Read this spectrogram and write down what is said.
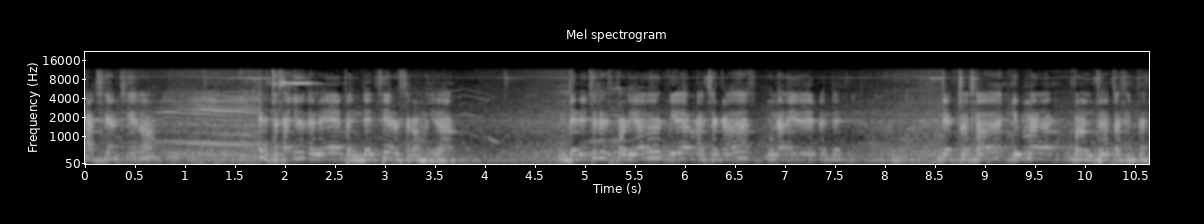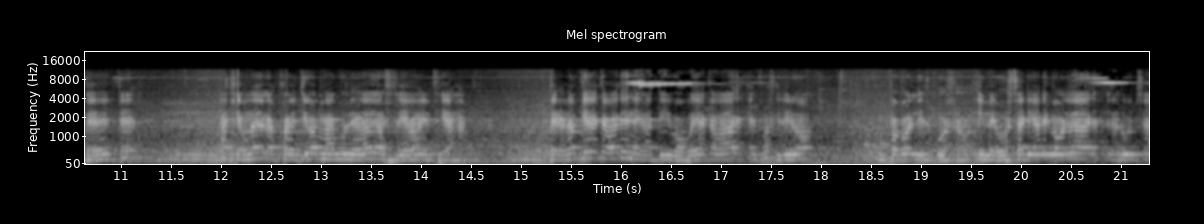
Así han sido estos años de ley de dependencia en nuestra comunidad. Derechos expoliados, vidas machacadas, una ley de dependencia destrozada y un mal- maltrato sin precedentes hacia uno de los colectivos más vulnerables de la sociedad valenciana. Pero no quiero acabar en negativo, voy a acabar en positivo un poco el discurso. Y me gustaría recordar la lucha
